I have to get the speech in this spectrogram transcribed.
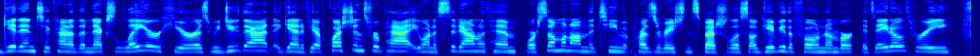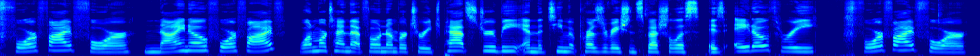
get into kind of the next layer here. As we do that, again, if you have questions for Pat, you want to sit down with him or someone on the team at Preservation Specialists, I'll give you the phone number. It's 803 454 9045. One more time, that phone number to reach Pat Strubbe and the team at Preservation Specialists is 803 454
